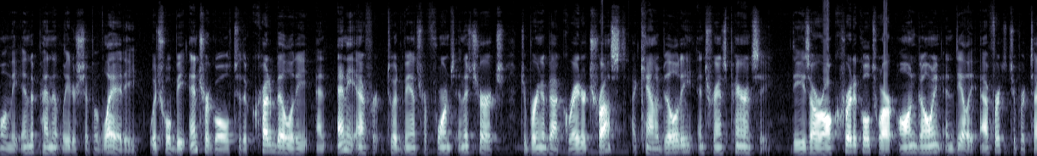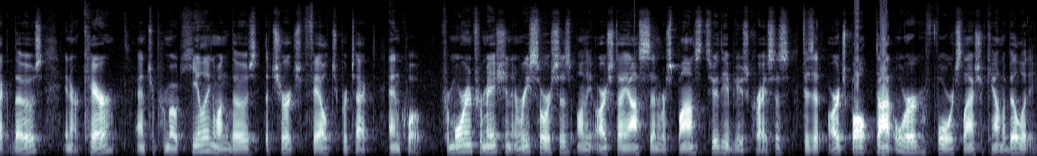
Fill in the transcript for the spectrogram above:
on the independent leadership of laity, which will be integral to the credibility and any effort to advance reforms in the Church to bring about greater trust, accountability, and transparency. These are all critical to our ongoing and daily efforts to protect those in our care and to promote healing among those the Church failed to protect. End quote. For more information and resources on the Archdiocesan response to the abuse crisis, visit archbalt.org forward slash accountability.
